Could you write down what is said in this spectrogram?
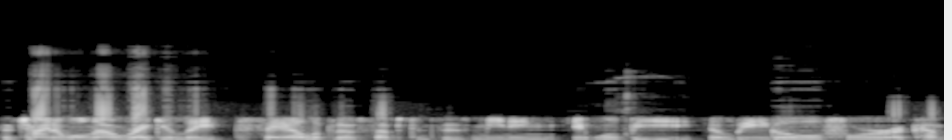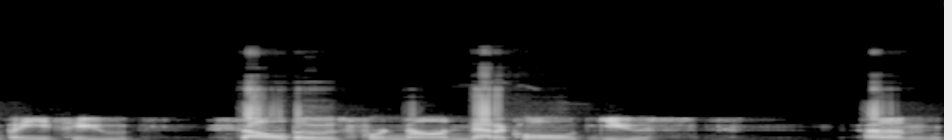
So China will now regulate the sale of those substances, meaning it will be illegal for a company to sell those for non-medical use. Um,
